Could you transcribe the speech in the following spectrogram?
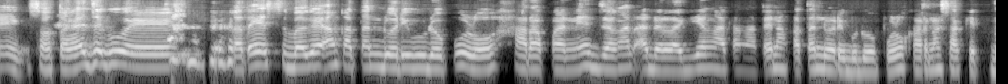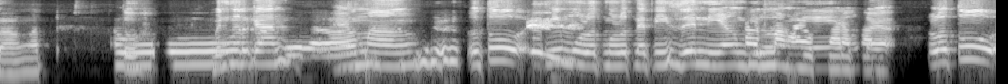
Soto aja gue. Katanya sebagai angkatan 2020 harapannya jangan ada lagi yang ngata-ngatain angkatan 2020 karena sakit banget. Tuh, Oh, Bener kan? iya. Emang. Lu tuh ini mulut-mulut netizen nih yang Emang, bilang ayo, nih, parah, yang kayak lo tuh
